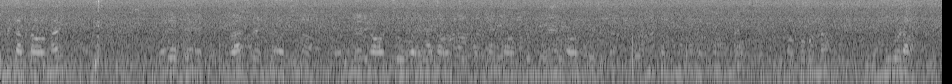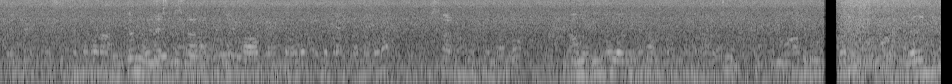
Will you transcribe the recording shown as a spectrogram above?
ఎన్నికలతో ఉన్నాయి. ఏదైతే రాష్ట్రంలో వచ్చిన ఇంజనీర్ కావచ్చు వైనా కావచ్చు పట్టణం కావచ్చు ఇంజనీర్ కావచ్చు అన్ని తప్పకుండా ఉన్నాయి. తప్పకుండా ఇవన్నీ కూడా రెగ్యులేట్ చేసి కింద కూడా కృష్ణా నది పరివాహ ప్రాంతాల్లో కింద ప్రాంతాల్లో కూడా కృష్ణా గుంటూరు జిల్లాలో కావచ్చు ఈ వాగులు రెవెన్యూ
